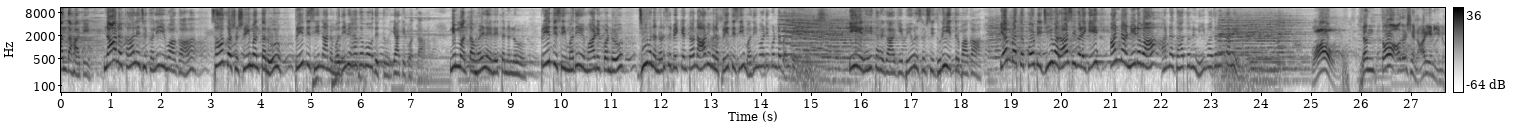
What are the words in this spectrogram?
ಅಂದ ಹಾಗೆ ನಾನು ಕಾಲೇಜು ಕಲಿಯುವಾಗ ಸಾಕಷ್ಟು ಶ್ರೀಮಂತರು ಪ್ರೀತಿಸಿ ನಾನು ಮದುವೆ ಆಗಬಹುದಿತ್ತು. ಯಾಕೆ ಗೊತ್ತಾ? ನಿಮ್ಮಂತ ಒಳ್ಳೆಯ ರೈತನನ್ನು ಪ್ರೀತಿಸಿ ಮದುವೆ ಮಾಡಿಕೊಂಡು ಜೀವನ ನಡೆಸಬೇಕೆಂತ ನಾನು ನಿಮ್ಮನ್ನು ಪ್ರೀತಿಸಿ ಮದುವೆ ಮಾಡಿಕೊಂಡು ಬಂದೆ. ಈ ರೈತರಿಗಾಗಿ ಬೇವರು ಸುರಿಸಿ ದುಡಿಯುತ್ತಿರುವಾಗ ಎಂಬತ್ತು ಕೋಟಿ ಜೀವರಾಶಿಗಳಿಗೆ ಅನ್ನ ನೀಡುವ ಅನ್ನದಾತನು ನೀವಾದರೆ ತಾನೇ ವಾವ್ ಎಂತ ಆದರ್ಶ ನಾರಿಯ ನೀನು.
